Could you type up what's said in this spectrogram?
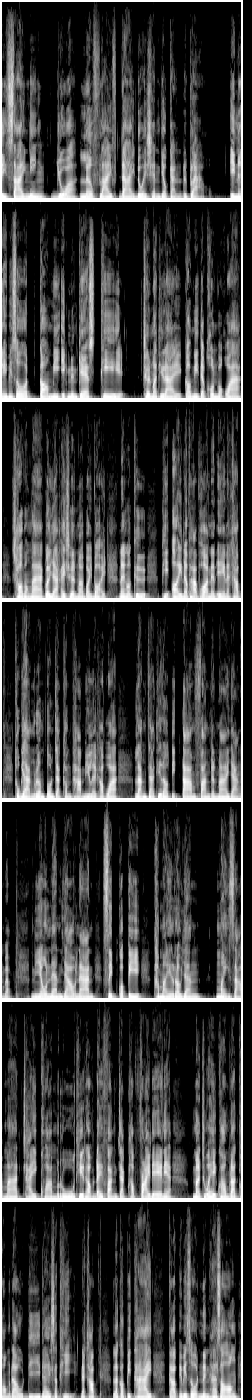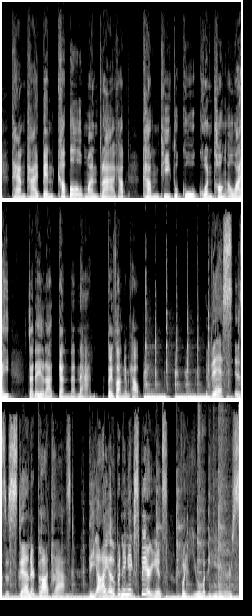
designing your love life ได้ด้วยเช่นเดียวกันหรือเปล่า อีกหนึ่ง episode ก็มีอีกหนึ่ง guest ที่ เชิญมาทีไรก็มีแต่คนบอกว่าชอบมากๆ แล้วอยากให้เชิญมาบ่อยๆ นั่นก็คือพี่อ้อยนภาพรนั่นเองนะครับ ทุกอย่างเริ่มต้นจากคำถามนี้เลยครับว่า หลังจากที่เราติดตามฟังกันมาอย่างแบบ เหนียวแน่นยาวนาน 10 กว่าปีทำไมเรายังไม่สามารถใช้ความรู้ที่เราได้ฟังจาก Club Friday เนี่ยมาช่วยให้ความรักของเราดีได้สักทีนะครับ แล้วก็ปิดท้ายกับ episode 152 แถมท้ายเป็น couple mantra ครับ คำที่ทุกคู่ควรท่องเอาไว้ จะได้รักกันนานๆ ไปฟังกันครับ This is the Standard Podcast, the eye opening experience for your ears.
